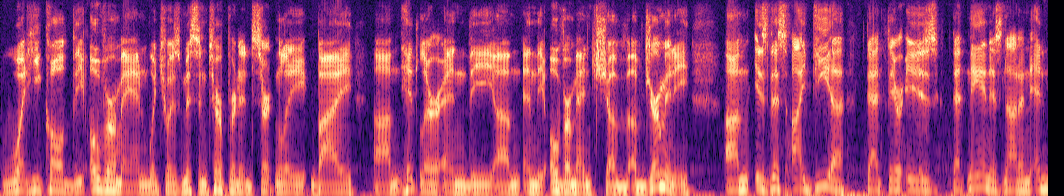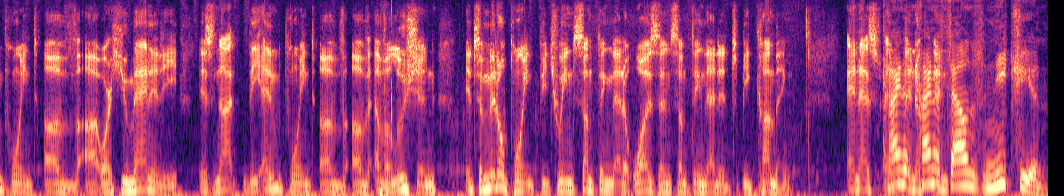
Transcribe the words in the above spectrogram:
what he called the Overman, which was misinterpreted certainly by um, Hitler and the um, and the Overmensch of, of Germany, um, is this idea that there is that man is not an endpoint of uh, or humanity is not the endpoint of of evolution. It's a middle point between something that it was and something that it's becoming. And as kind of kind of sounds Nietzschean.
